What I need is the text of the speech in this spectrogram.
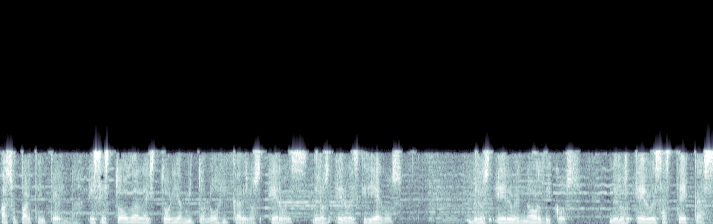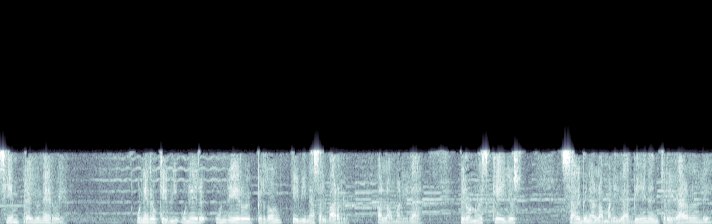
a su parte interna. Esa es toda la historia mitológica de los héroes, de los héroes griegos, de los héroes nórdicos, de los héroes aztecas. Siempre hay un héroe, un héroe, que, un héroe, un héroe perdón, que viene a salvar a la humanidad. Pero no es que ellos salven a la humanidad, vienen a entregarle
